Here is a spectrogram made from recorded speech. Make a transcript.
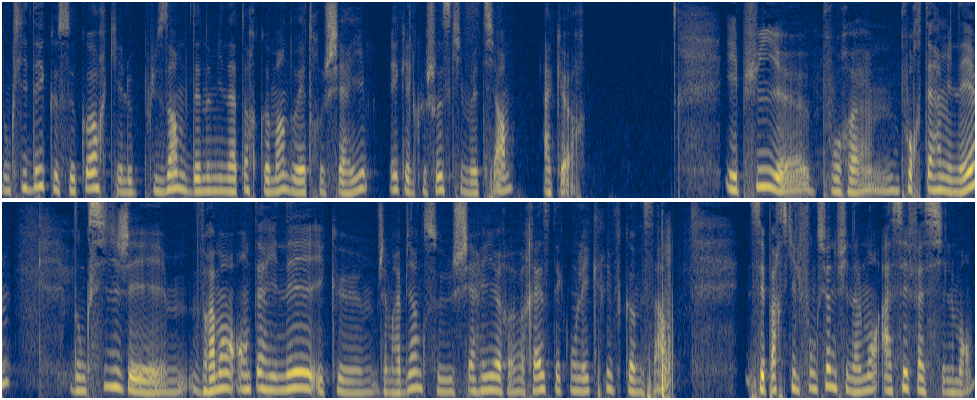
Donc l'idée que ce corps, qui est le plus humble dénominateur commun, doit être chéri, est quelque chose qui me tient à cœur. Et puis, euh, pour, euh, pour terminer, donc si j'ai vraiment entériné et que j'aimerais bien que ce chérir reste et qu'on l'écrive comme ça, c'est parce qu'il fonctionne finalement assez facilement.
